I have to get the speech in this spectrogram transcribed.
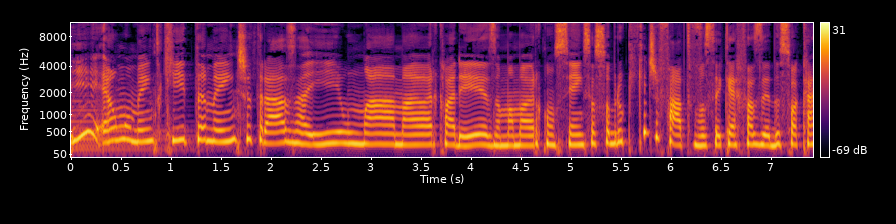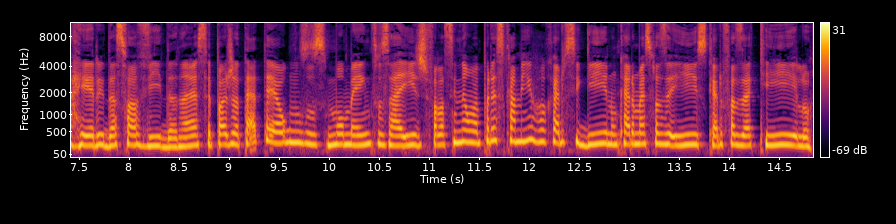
E é um momento que também te traz aí uma maior clareza, uma maior consciência sobre o que, que, de fato você quer fazer da sua carreira e da sua vida, né? Você pode até ter alguns momentos aí de falar assim: não, é por esse caminho que eu quero seguir, não quero mais fazer isso, quero fazer aquilo.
